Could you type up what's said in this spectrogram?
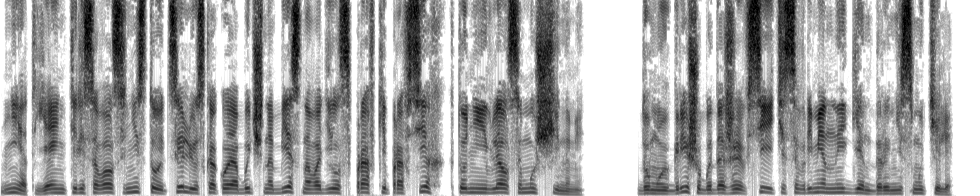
Нет, я интересовался не с той целью, с какой обычно бес наводил справки про всех, кто не являлся мужчинами. Думаю, Гришу бы даже все эти современные гендеры не смутили.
